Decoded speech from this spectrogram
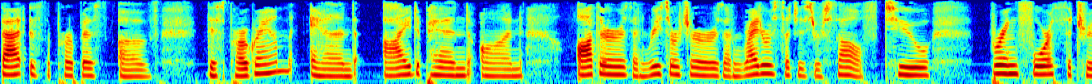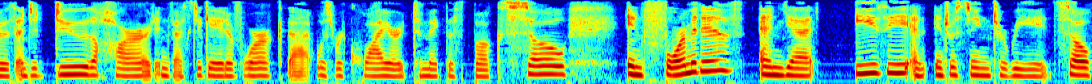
That is the purpose of this program, and I depend on authors and researchers and writers such as yourself to bring forth the truth and to do the hard investigative work that was required to make this book so informative and yet easy and interesting to read. So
